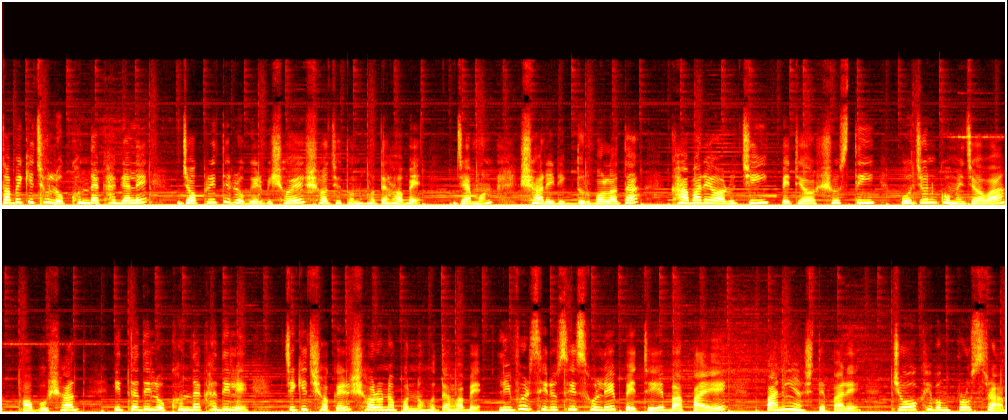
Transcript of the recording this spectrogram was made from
তবে কিছু লক্ষণ দেখা গেলে যকৃতের রোগের বিষয়ে সচেতন হতে হবে, যেমন শারীরিক দুর্বলতা, খাবারে অরুচি, পেটে অস্বস্তি, ওজন কমে যাওয়া, অবসাদ ইত্যাদি লক্ষণ দেখা দিলে চিকিৎসকের শরণাপন্ন হতে হবে। লিভার সিরোসিস হলে পেটে বা পায়ে পানি আসতে পারে, চোখ এবং প্রস্রাব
